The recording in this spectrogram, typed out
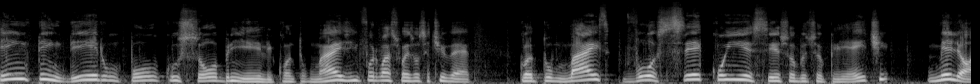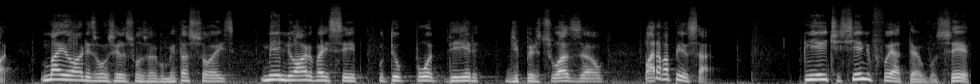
entender um pouco sobre ele. Quanto mais informações você tiver, quanto mais você conhecer sobre o seu cliente, melhor. Maiores vão ser as suas argumentações, melhor vai ser o teu poder de persuasão. Para para pensar. Cliente, se ele foi até você,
